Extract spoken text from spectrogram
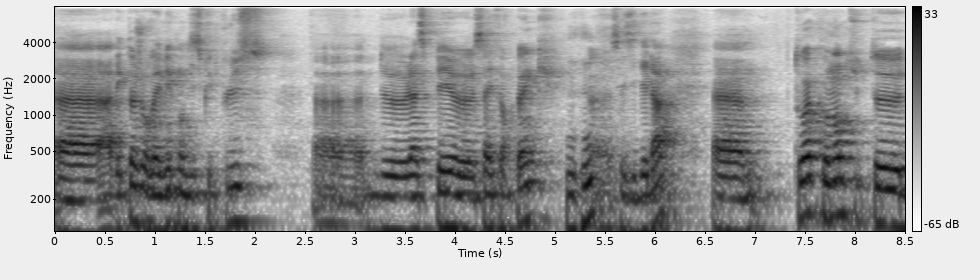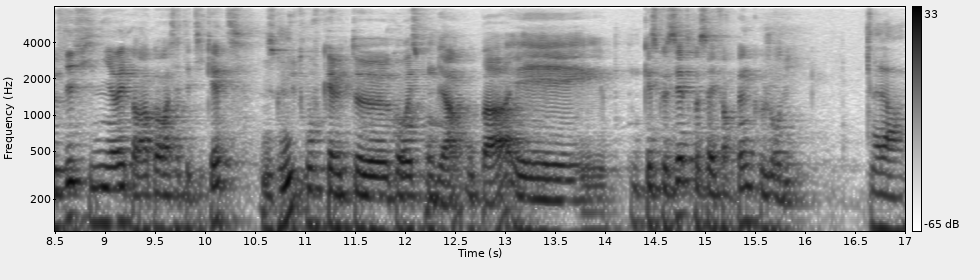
Avec toi, j'aurais aimé qu'on discute plus de l'aspect euh, cypherpunk, Mhm. euh, ces idées-là. Euh, toi, comment tu te définirais par rapport à cette étiquette? Est-ce que Mhm. tu trouves qu'elle te correspond bien ou pas? Et qu'est-ce que c'est être cypherpunk aujourd'hui? Alors,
